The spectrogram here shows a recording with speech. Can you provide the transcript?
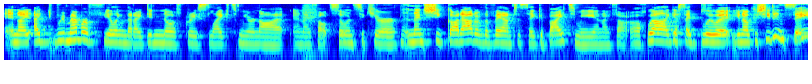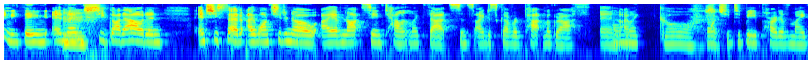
and I, I, remember feeling that I didn't know if Grace liked me or not, and I felt so insecure. And then she got out of the van to say goodbye to me, and I thought, oh, well, I guess I blew it, you know, because she didn't say anything. And then mm. she got out and and she said, "I want you to know I have not seen talent like that since I discovered Pat McGrath, and oh I gosh. I want you to be part of my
